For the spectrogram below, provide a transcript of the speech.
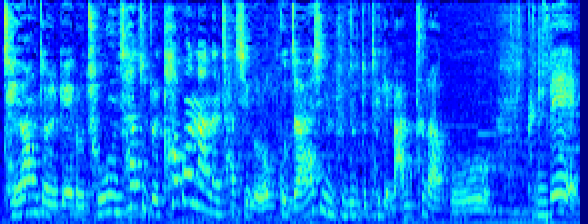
제왕절개로 좋은 사주를 타고나는 자식을 얻고자 하시는 분들도 되게 많더라고. 근데,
